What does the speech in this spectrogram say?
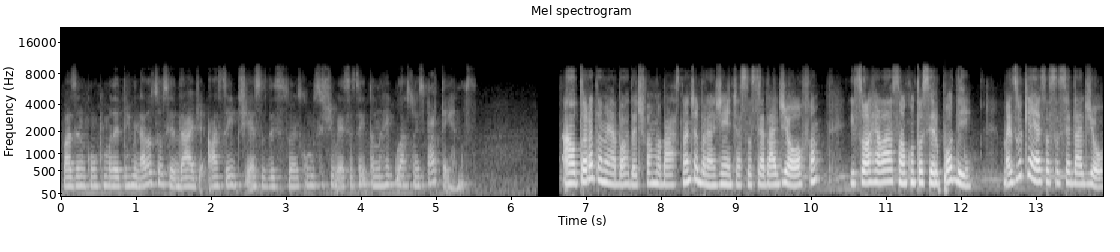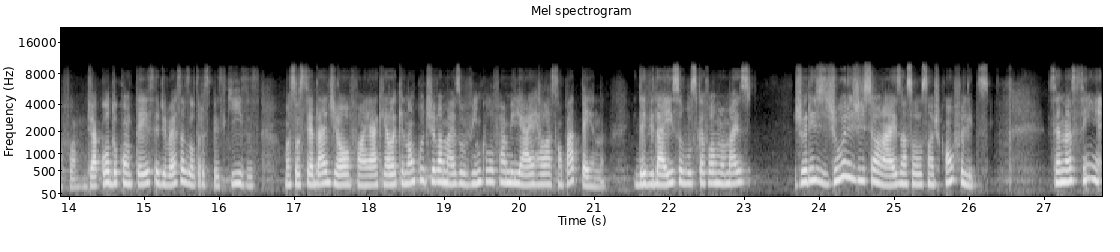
fazendo com que uma determinada sociedade aceite essas decisões como se estivesse aceitando regulações paternas. A autora também aborda de forma bastante abrangente a sociedade órfã e sua relação com o terceiro poder, mas o que é essa sociedade órfã? De acordo com o texto e diversas outras pesquisas, uma sociedade órfã é aquela que não cultiva mais o vínculo familiar e relação paterna, e devido a isso busca formas mais jurisdicionais na solução de conflitos. Sendo assim,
